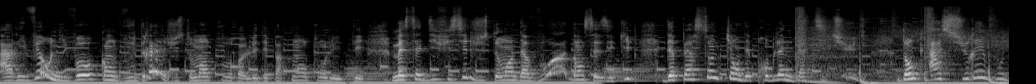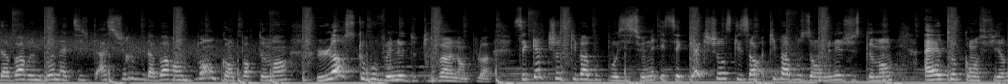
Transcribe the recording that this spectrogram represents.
à arriver au niveau qu'on voudrait justement pour le département ou pour l'unité. Mais c'est difficile justement d'avoir dans ces équipes des personnes qui ont des problèmes d'attitude. Donc assurez-vous d'avoir une bonne attitude, assurez-vous d'avoir un bon comportement lorsque vous venez de trouver un emploi. C'est quelque chose qui va vous positionner et c'est quelque chose qui, qui va vous emmener justement à être confirmé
